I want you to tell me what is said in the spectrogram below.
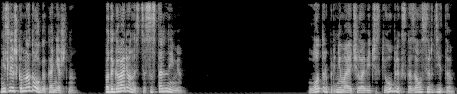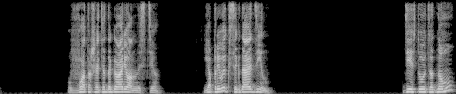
Не слишком надолго, конечно, по договоренности с остальными. Лотер, принимая человеческий облик, сказал сердито: "Вот уж эти договоренности. Я привык всегда один. Действовать одному,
